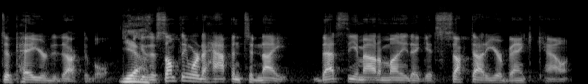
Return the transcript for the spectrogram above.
to pay your deductible? Yeah. Because if something were to happen tonight, that's the amount of money that gets sucked out of your bank account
